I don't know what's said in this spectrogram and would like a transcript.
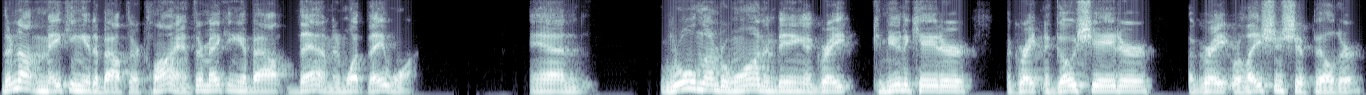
they're not making it about their client. They're making about them and what they want. And rule number one in being a great communicator, a great negotiator, a great relationship builder,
